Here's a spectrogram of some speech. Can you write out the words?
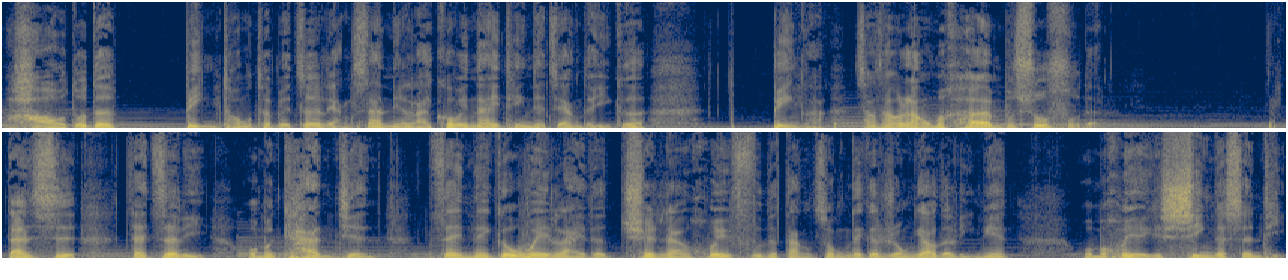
好多的病痛，特别这两三年来 COVID-19 的这样的一个病啊，常常会让我们很不舒服的。但是在这里，我们看见，在那个未来的全然恢复的当中，那个荣耀的里面，我们会有一个新的身体。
